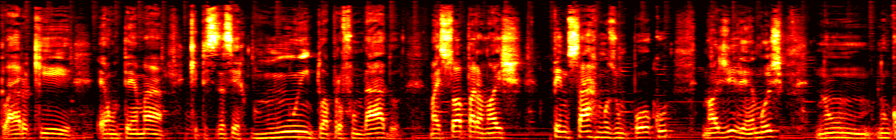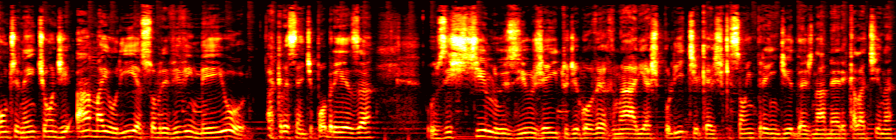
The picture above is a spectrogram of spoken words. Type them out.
Claro que é um tema que precisa ser muito aprofundado, mas só para nós pensarmos um pouco, nós vivemos num, num continente onde a maioria sobrevive em meio à crescente pobreza, os estilos e o jeito de governar e as políticas que são empreendidas na América Latina,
